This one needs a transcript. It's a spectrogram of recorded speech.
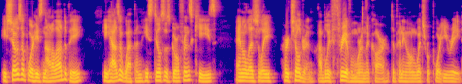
He shows up where he's not allowed to be. He has a weapon. He steals his girlfriend's keys and allegedly her children. I believe three of them were in the car, depending on which report you read.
